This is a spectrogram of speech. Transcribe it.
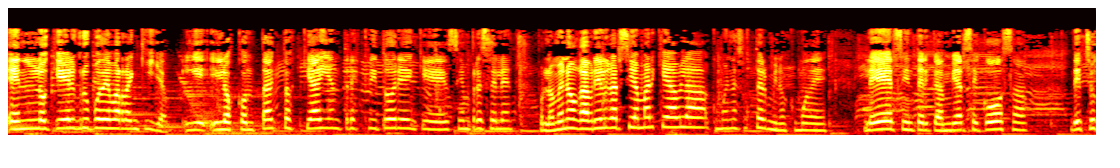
en lo que es el grupo de Barranquilla y, los contactos que hay entre escritores que siempre se leen. Por lo menos Gabriel García Márquez habla como en esos términos, como de leerse, intercambiarse cosas. De hecho,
